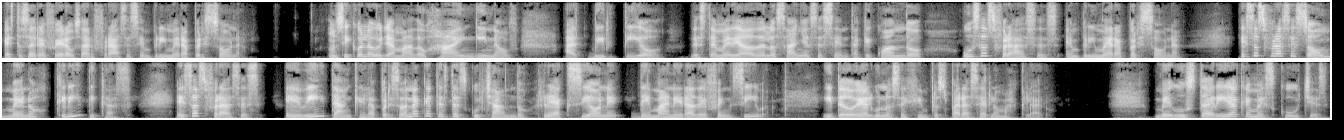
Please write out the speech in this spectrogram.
Esto se refiere a usar frases en primera persona. Un psicólogo llamado Hein Ginoff advirtió desde mediados de los años 60 que cuando usas frases en primera persona, esas frases son menos críticas. Esas frases evitan que la persona que te está escuchando reaccione de manera defensiva. Y te doy algunos ejemplos para hacerlo más claro. Me gustaría que me escuches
